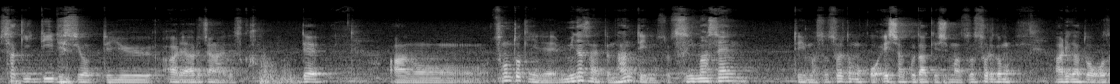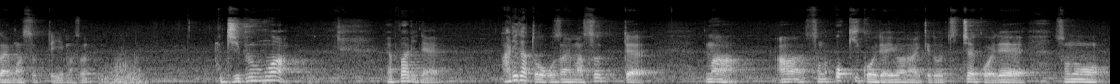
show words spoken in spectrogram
先行っていいですよっていうあれあるじゃないですか。であのその時にね皆さんやったら何て言います？すいません。って言います。それともこう会釈だけします。それともありがとうございますって言います。自分はやっぱりねありがとうございますってまああその大きい声では言わないけどちっちゃい声でその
